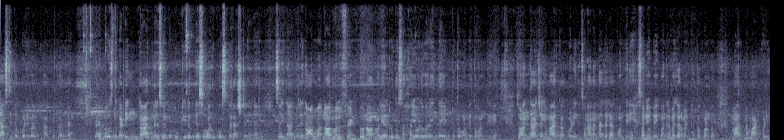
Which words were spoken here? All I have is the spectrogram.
ಜಾಸ್ತಿ ತಗೊಳ್ಳಿ ವರ್ಕ್ ಹಾಕಬೇಕಾದ್ರೆ. ಯಾಕಂದರೆ ಬ್ಲೌಸ್ದು ಕಟಿಂಗ್ ಆದಮೇಲೆ ಸ್ವಲ್ಪ ಕುಗ್ಗಿರುತ್ತೆ ಸೊ ಅದಕ್ಕೋಸ್ಕರ ಅಷ್ಟೇನೆ. ಸೊ ಇದಾದಮೇಲೆ ನಾರ್ಮಲ್ ನಾರ್ಮಲ್ ಫ್ರಂಟು ನಾರ್ಮಲ್ ಎಲ್ರದ್ದು ಸಹ ಏಳುವರೆಯಿಂದ ಎಂಟು ತೊಗೊಂಡೇ ತೊಗೊಳ್ತೀವಿ ಸೊ ಅಂದಾಜಾಗೆ ಮಾರ್ಕ್ ಹಾಕ್ಕೊಳ್ಳಿ ಸೊ ನಾನು ಅಂದಾಜಾಗೆ ಹಾಕ್ಕೊತೀನಿ ಸೊ ನೀವು ಬೇಕು ಅಂದರೆ ಮೆಜರ್ಮೆಂಟ್ನ ತೊಗೊಂಡು ಮಾರ್ಕ್ನ ಮಾಡ್ಕೊಳ್ಳಿ.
